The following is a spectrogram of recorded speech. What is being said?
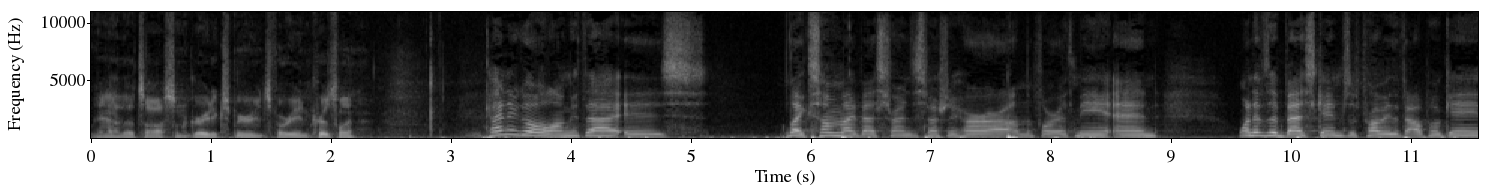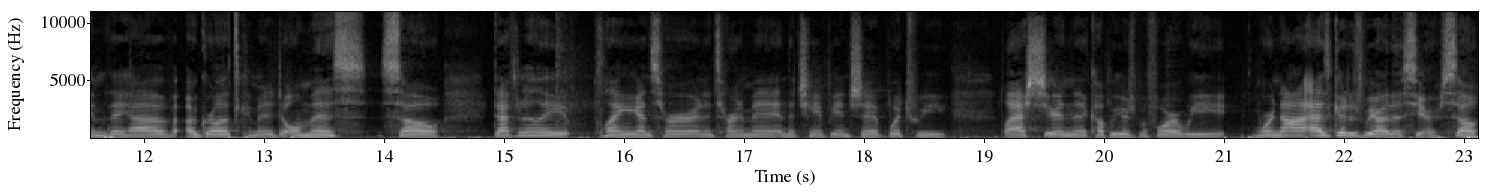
Yeah, that's awesome. A great experience for you. And Crislin? kind of go along with that is like some of my best friends, especially her, are on the floor with me. And one of the best games was probably the Valpo game. They have a girl that's committed to Ole Miss, so definitely playing against her in a tournament in the championship, which we last year and the couple years before we were not as good as we are this year. So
